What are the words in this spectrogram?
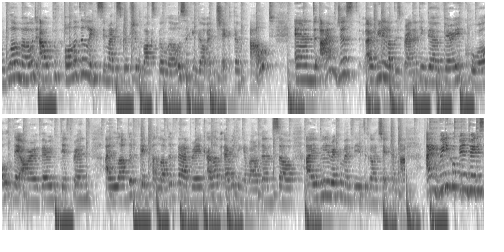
from Glow Mode. I will put all of the links in my description box below so you can go and check them out. And I'm just, I really love this brand. I think they are very cool. They are very different. I love the fit, I love the fabric, I love everything about them. So I really recommend for you to go and check them out. I really hope you enjoyed this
